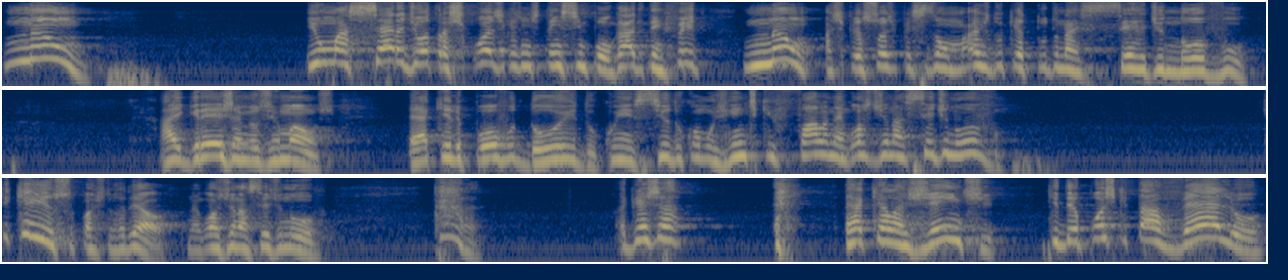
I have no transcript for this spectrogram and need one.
Não! E uma série de outras coisas que a gente tem se empolgado e tem feito? Não! As pessoas precisam mais do que tudo nascer de novo. A igreja, meus irmãos, é aquele povo doido, conhecido como gente que fala negócio de nascer de novo. O que, que, é isso, pastor Del? Negócio de nascer de novo. Cara, a igreja é aquela gente que depois que está velho,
